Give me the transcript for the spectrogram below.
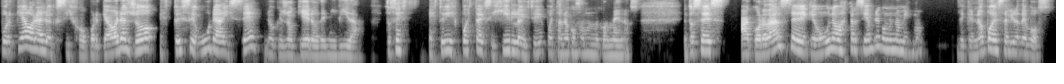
¿por qué ahora lo exijo? Porque ahora yo estoy segura y sé lo que yo quiero de mi vida. Entonces, estoy dispuesta a exigirlo y estoy dispuesta a no conformarme con menos. Entonces, acordarse de que uno va a estar siempre con uno mismo, de que no puede salir de vos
